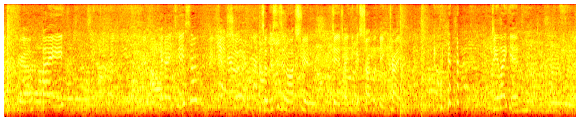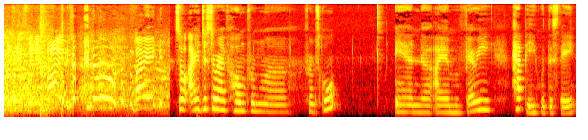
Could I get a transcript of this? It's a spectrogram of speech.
Austria. Hi! Can I taste some? Yeah, sure. So this is an Austrian dish. I think it's chocolate cake. Try it. Do you like it? I'm gonna finish mine. no. Bye. So I just arrived home from uh, from school, and uh, I am very happy with this day.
